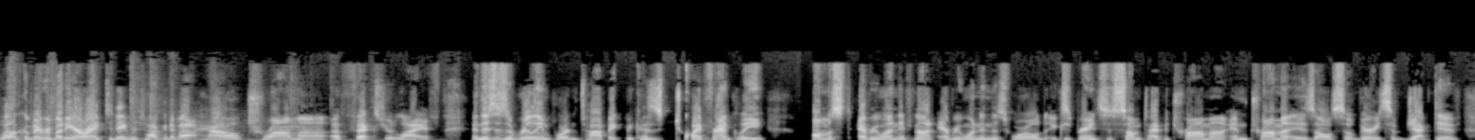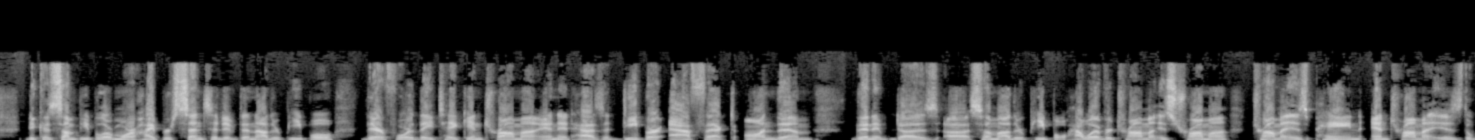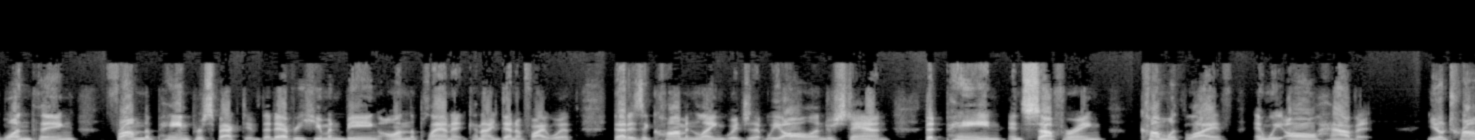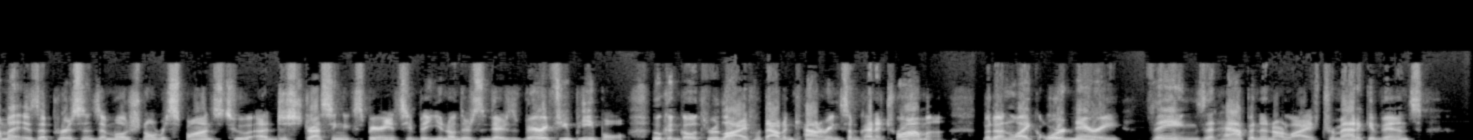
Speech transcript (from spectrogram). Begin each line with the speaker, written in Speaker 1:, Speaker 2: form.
Speaker 1: Welcome, everybody. All right, today we're talking about how trauma affects your life. And this is a really important topic because, quite frankly, almost everyone, if not everyone in this world, experiences some type of trauma. And trauma is also very subjective because some people are more hypersensitive than other people. Therefore, they take in trauma and it has a deeper affect on them than it does uh, some other people. However, trauma is trauma, trauma is pain, and trauma is the one thing from the pain perspective that every human being on the planet can identify with. That is a common language that we all understand that pain and suffering come with life and we all have it. You know, trauma is a person's emotional response to a distressing experience. But you know, there's there's very few people who can go through life without encountering some kind of trauma. But unlike ordinary things that happen in our life, traumatic events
